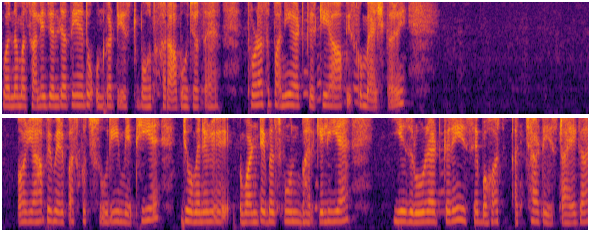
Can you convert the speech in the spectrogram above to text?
वरना मसाले जल जाते हैं तो उनका टेस्ट बहुत ख़राब हो जाता है। थोड़ा सा पानी ऐड करके आप इसको मैश करें। और यहाँ पे मेरे पास कुछ सूरी मेथी है, जो मैंने वन टेबल स्पून भर के लिया है। ये ज़रूर ऐड करें, इससे बहुत अच्छा टेस्ट आएगा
